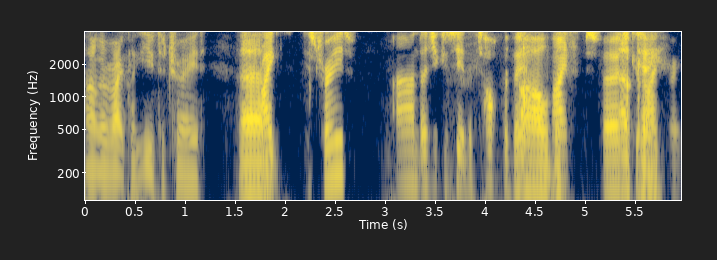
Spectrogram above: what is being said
I'm going to right click you to trade. Um, right is trade, and as you can see at the top of it, Oh, this- is first because I okay. trade.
